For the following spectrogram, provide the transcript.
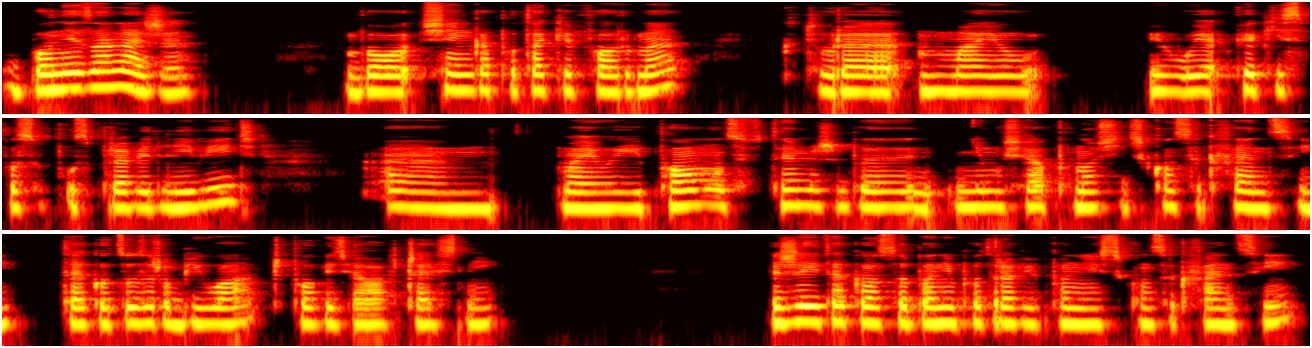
Bo nie zależy, bo sięga po takie formy, które mają ją w jakiś sposób usprawiedliwić, mają jej pomóc w tym, żeby nie musiała ponosić konsekwencji tego, co zrobiła czy powiedziała wcześniej. Jeżeli taka osoba nie potrafi ponieść konsekwencji,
